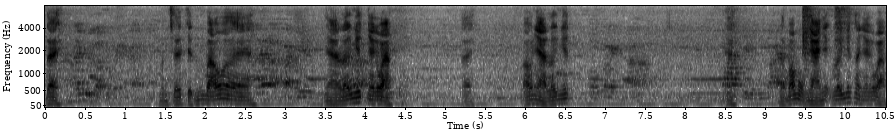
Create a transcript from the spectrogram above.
Đây, mình sẽ chỉnh báo ờ, nhà lớn nhất nha các bạn. Đây, báo nhà lớn nhất. Là báo một nhà nhất, lớn nhất thôi nha các bạn.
